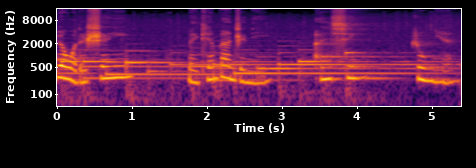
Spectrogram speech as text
愿我的声音每天伴着你安心入眠。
